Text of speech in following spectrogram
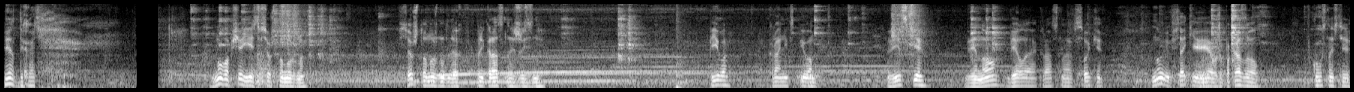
и отдыхать. Ну, вообще есть все, что нужно. Все, что нужно для прекрасной жизни. Пиво, краник с пивом, виски, вино, белое, красное, соки. Ну и всякие, я уже показывал, вкусности,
